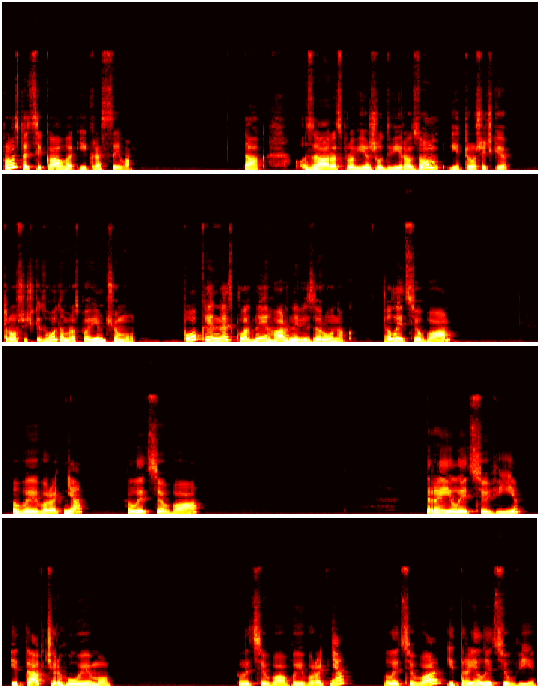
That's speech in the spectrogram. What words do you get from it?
просто цікава і красива. Так, зараз пров'яжу дві разом і трошечки, трошечки згодом розповім чому. Поки не складний гарний візерунок. Лицьова, виворотня, лицьова, три лицьові. І так чергуємо. Лицьова виворотня, лицьова і три лицьові.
